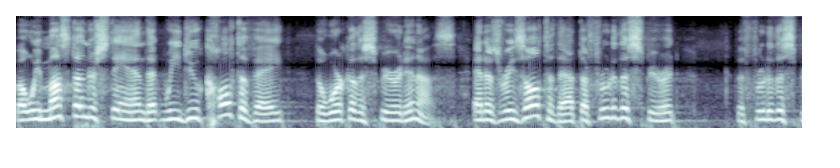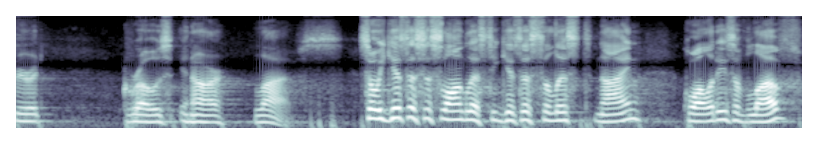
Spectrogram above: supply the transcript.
But we must understand that we do cultivate the work of the Spirit in us. And as a result of that, the fruit of the Spirit, the fruit of the Spirit grows in our lives. So he gives us this long list. He gives us the list nine qualities of love,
